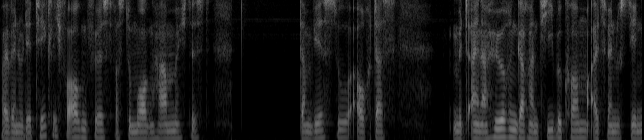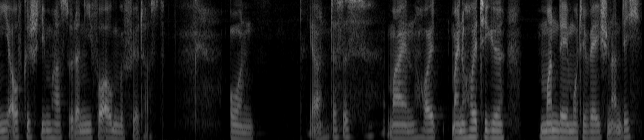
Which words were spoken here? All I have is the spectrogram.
Weil wenn du dir täglich vor Augen führst, was du morgen haben möchtest, dann wirst du auch das mit einer höheren Garantie bekommen, als wenn du es dir nie aufgeschrieben hast oder nie vor Augen geführt hast. Und ja, das ist mein heut, meine heutige Monday Motivation an dich.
